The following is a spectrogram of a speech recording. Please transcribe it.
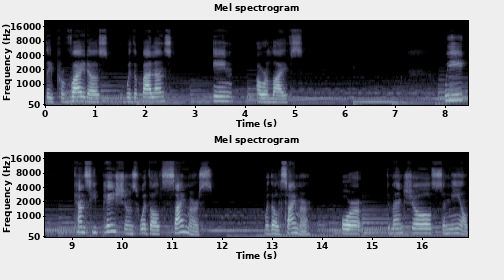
they provide us with a balance in our lives we can see patients with Alzheimer's, with Alzheimer or dementia senile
